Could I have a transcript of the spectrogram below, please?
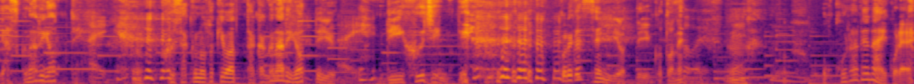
安くなるよっていう。はい。うん。不作の時は高くなるよっていう。はい。理不尽っていう。これが染料っていうことね。そうですね、うん。うん。怒られないこれ。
